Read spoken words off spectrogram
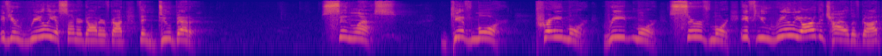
if you're really a son or daughter of God, then do better. Sin less. Give more. Pray more. Read more. Serve more. If you really are the child of God,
